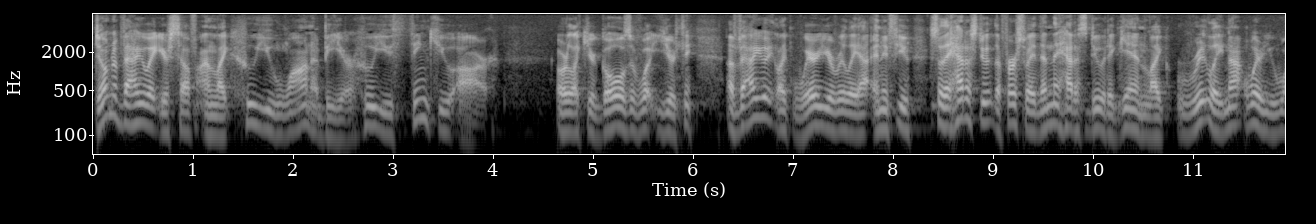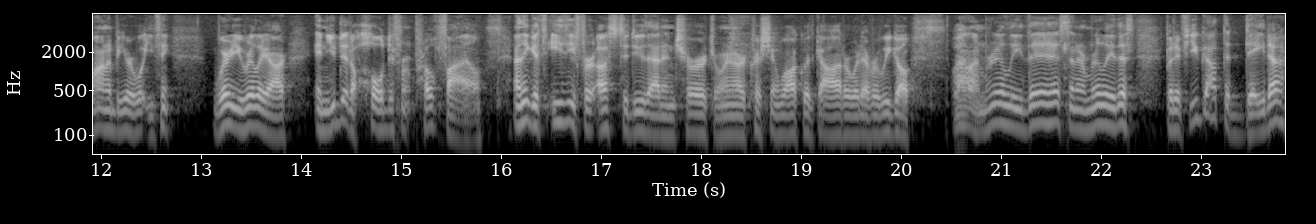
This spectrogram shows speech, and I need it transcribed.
don't evaluate yourself on like who you want to be or who you think you are or like your goals of what you're thinking. Evaluate like where you're really at. And if you, so they had us do it the first way, then they had us do it again, like really not where you want to be or what you think, where you really are. And you did a whole different profile. I think it's easy for us to do that in church or in our Christian walk with God or whatever. We go, well, I'm really this and I'm really this. But if you got the data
